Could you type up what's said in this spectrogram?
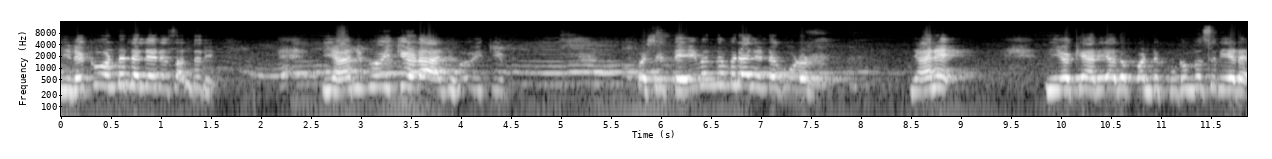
നിനക്കും ഉണ്ടല്ലേ ഒരു സന്തതി. നീ അനുഭവിക്കടാ അനുഭവിക്കും. പക്ഷെ ദൈവം തമ്പുരാൻ കൂടെ ഉണ്ട്. ഞാനേ നീയൊക്കെ അറിയാതെ പണ്ട് കുടുംബശ്രീയുടെ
